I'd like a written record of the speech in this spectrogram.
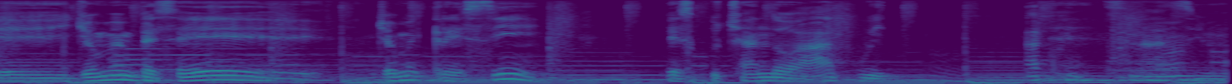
Eh, yo me empecé, yo me crecí escuchando a Atwit. Ah, Simón.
